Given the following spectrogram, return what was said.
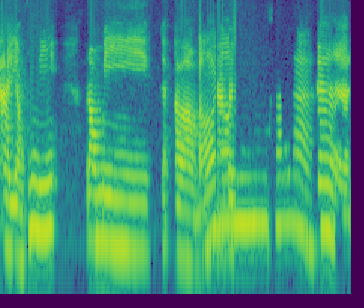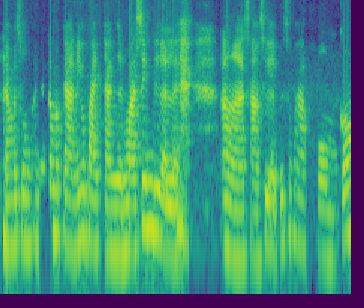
อ่าอย่างพรุ่งนี้เรามีการประชุมการประชุมคณะกรรมการนโยบายการเงินมาสิ้นเดือนเลยสามสิบเอ็ดพฤษภาคมก็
